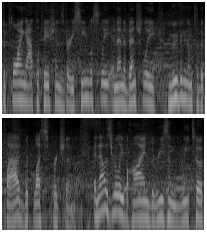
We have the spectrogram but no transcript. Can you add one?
deploying applications very seamlessly, and then eventually moving them to the cloud with less friction. And that was really behind the reason we took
